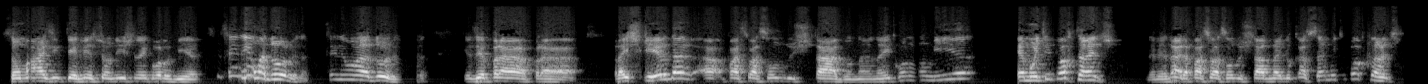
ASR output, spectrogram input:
São mais intervencionistas na economia. Sem nenhuma dúvida, sem nenhuma dúvida. Quer dizer, para a esquerda, a participação do Estado na, na economia é muito importante. Na é verdade, a participação do Estado na educação é muito importante.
